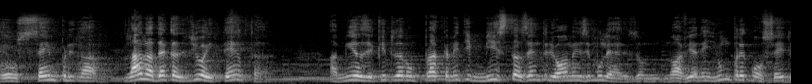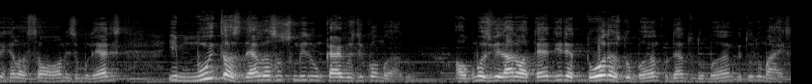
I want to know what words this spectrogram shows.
eu sempre, na, lá na década de 80, as minhas equipes eram praticamente mistas entre homens e mulheres. Não havia nenhum preconceito em relação a homens e mulheres e muitas delas assumiram cargos de comando. Algumas viraram até diretoras do banco, dentro do banco e tudo mais.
